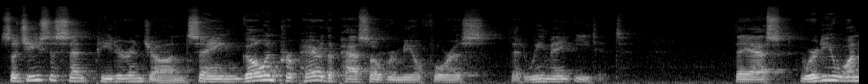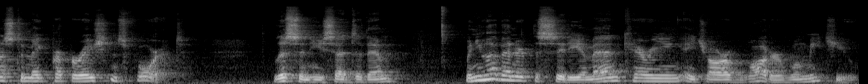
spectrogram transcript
So Jesus sent Peter and John, saying, Go and prepare the Passover meal for us, that we may eat it. They asked, Where do you want us to make preparations for it? Listen, he said to them, when you have entered the city, a man carrying a jar of water will meet you.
